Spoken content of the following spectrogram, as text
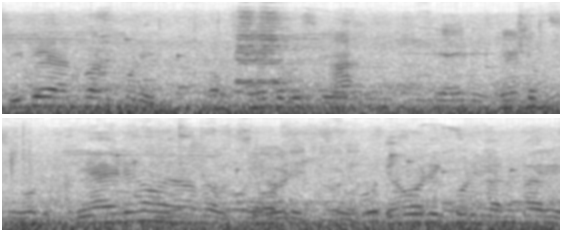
ಸಿ ಬಿ ಐ ಎನ್ಕ್ವೈರಿ ಕೊಡಿ ಹಾಂ ಸಿ ಐ ಡಿನೂ ಯಾವುದು ಸಿ ಓ ಡಿ ಕೊಡಿ enquiry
